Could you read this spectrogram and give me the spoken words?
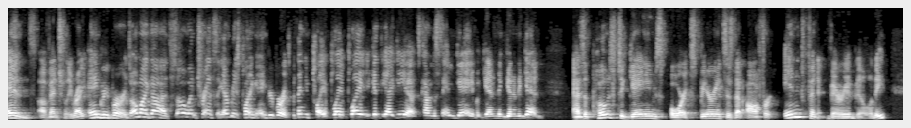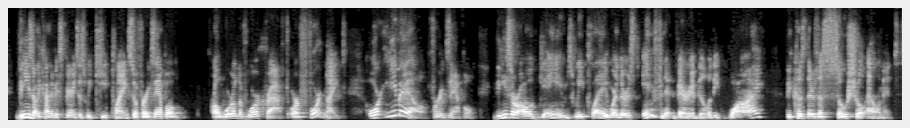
ends eventually, right? Angry Birds. Oh my God, so entrancing. Everybody's playing Angry Birds. But then you play it, play it, play it. You get the idea. It's kind of the same game again and again and again. As opposed to games or experiences that offer infinite variability, these are the kind of experiences we keep playing. So, for example, a World of Warcraft or Fortnite or email, for example. These are all games we play where there's infinite variability. Why? Because there's a social element.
